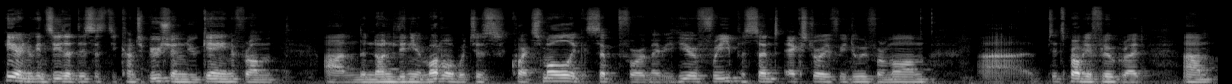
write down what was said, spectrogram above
here. And you can see that this is the contribution you gain from uh, the nonlinear model, which is quite small, except for maybe here three percent extra if we do it for mom. Uh, it's probably a fluke, right? Um,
